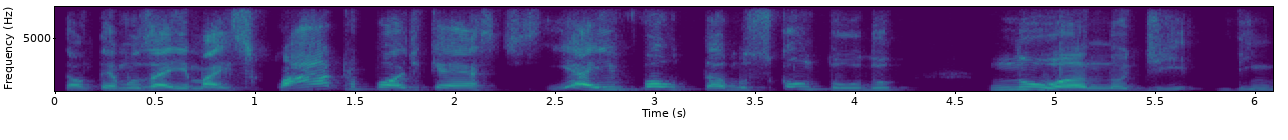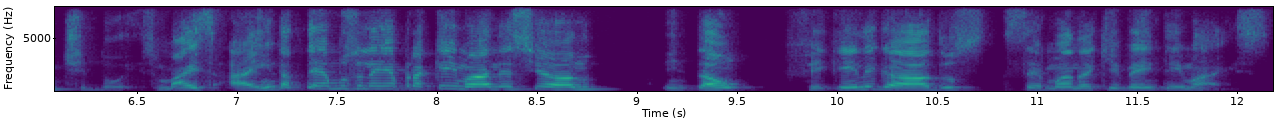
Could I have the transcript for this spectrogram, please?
Então, temos aí mais quatro podcasts e aí voltamos com tudo no ano de 22. Mas ainda temos lenha para queimar nesse ano. Então, fiquem ligados. Semana que vem tem mais.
